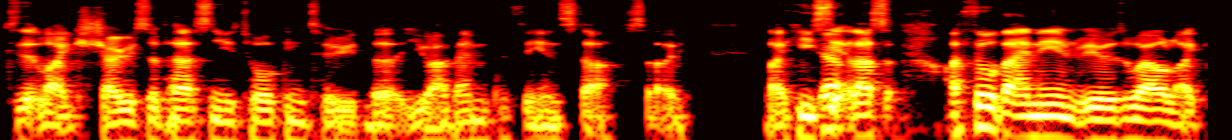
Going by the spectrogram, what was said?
because it like shows the person you're talking to that you have empathy and stuff. So like he said, that's, I thought that in the interview as well, like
